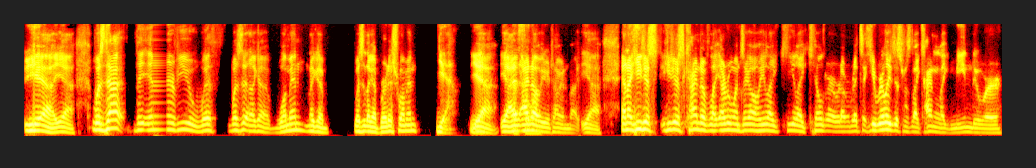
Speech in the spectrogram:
Yeah, yeah. Was that the interview with? Was it like a woman? Like a was it like a British woman? Yeah, yeah, yeah, yeah I, I, know what you're talking about. Yeah, and like he just he just kind of like everyone's like, oh, he like he like killed her or whatever. But it's like he really just was like kind of like mean to her,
